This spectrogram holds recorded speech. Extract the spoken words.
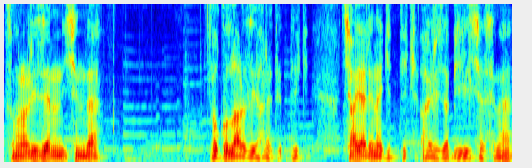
Sonra Rize'nin içinde okulları ziyaret ettik. Çayeli'ne gittik ayrıca bir ilçesine.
